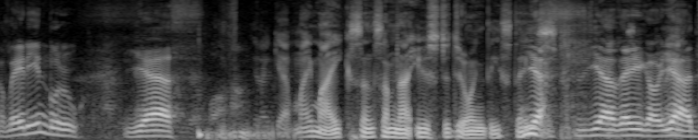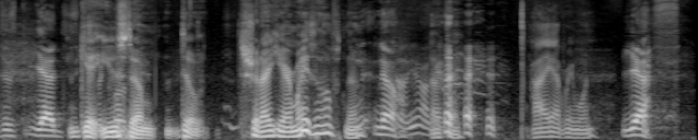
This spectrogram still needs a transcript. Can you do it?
The lady in blue. Yes. Can I get my mic since I'm not used to doing these things? Yes. Yeah. There you go. Yeah. Just yeah. Just Get it used to close. them. Should I hear myself? No. N- No. You're okay. Okay. Hi, everyone. Yes.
